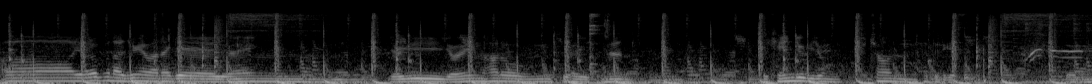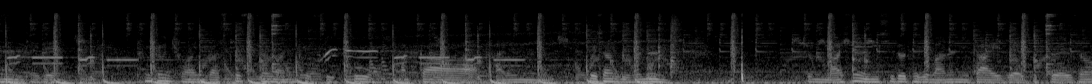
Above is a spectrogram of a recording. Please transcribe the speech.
아 여러분 나중에 만약에 여행 여기 여행하러 온 기회 있으면 제 개인적으로 좀 추천해드리겠습니다. 여기는 되게 풍경 좋아하니까 스트레스도 많이 풀 수 있고 아까 다니는 고시한 부분은 좀 맛있는 음식도 되게 많으니까 이제 그쪽에서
